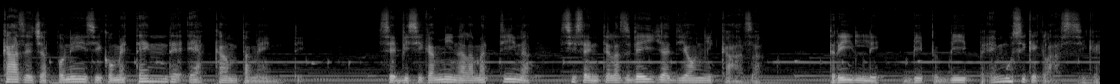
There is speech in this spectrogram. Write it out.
Case giapponesi come tende e accampamenti. Se vi si cammina la mattina si sente la sveglia di ogni casa, trilli, bip bip e musiche classiche.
